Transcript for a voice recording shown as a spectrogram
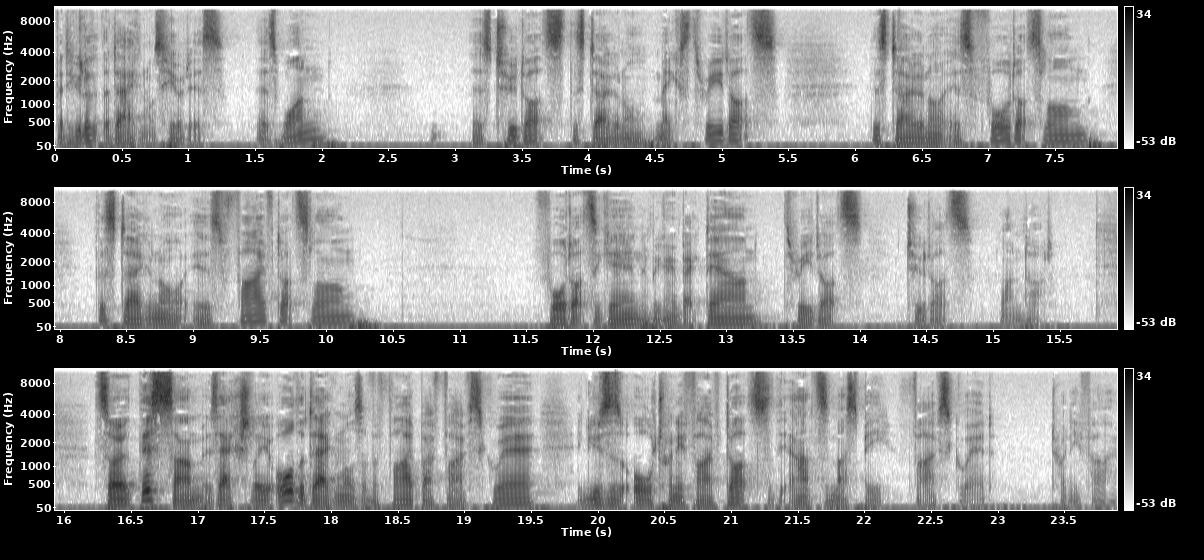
But if you look at the diagonals, here it is. There's 1, there's 2 dots, this diagonal makes 3 dots, this diagonal is 4 dots long, this diagonal is 5 dots long, four dots again, and we're going back down, three dots, two dots, one dot. So this sum is actually all the diagonals of a 5 by 5 square. It uses all 25 dots, so the answer must be 5 squared, 25.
